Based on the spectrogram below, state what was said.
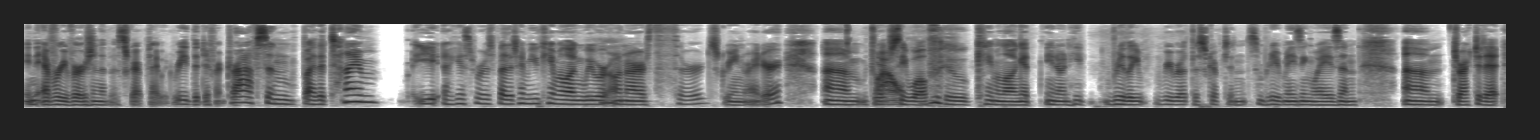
in every version of the script. I would read the different drafts. And by the time, I guess Rose, by the time you came along, we were on our third screenwriter, um, George Wow. C. Wolfe, who came along at, you know, and he really rewrote the script in some pretty amazing ways and, um, directed it.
